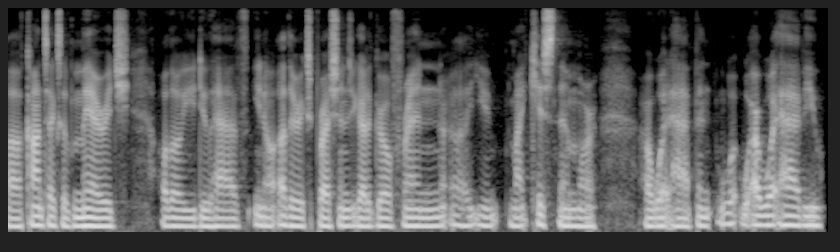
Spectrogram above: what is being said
uh, context of marriage. Although you do have you know other expressions. You got a girlfriend. Uh, you might kiss them or or what happened or what have you.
